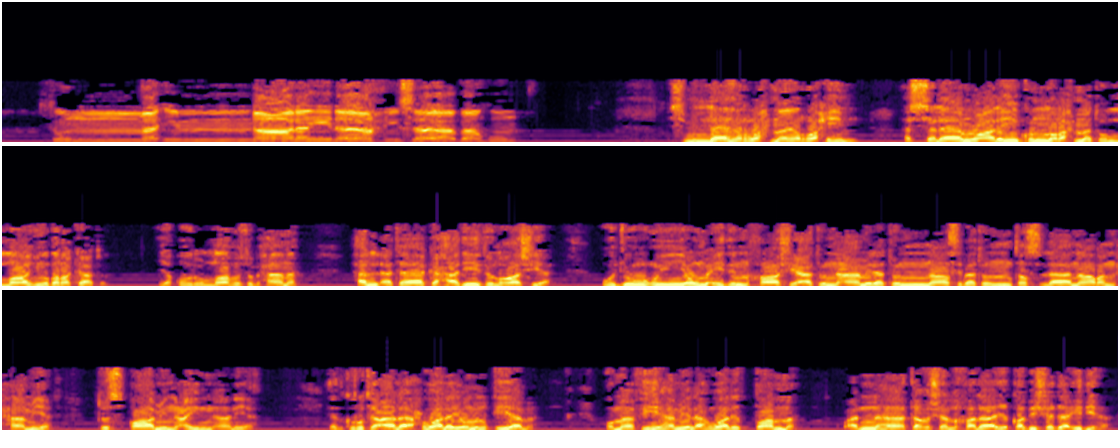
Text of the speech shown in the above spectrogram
ثم إن علينا حسابهم بسم الله الرحمن الرحيم. السلام عليكم ورحمة الله وبركاته. يقول الله سبحانه هل أتاك حديث الغاشية؟ وجوه يومئذ خاشعة عاملة ناصبة تصلى نارا حامية تسقى من عين آنية. يذكر تعالى أحوال يوم القيامة وما فيها من الأهوال الطامة. وأنها تغشى الخلائق بشدائدها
